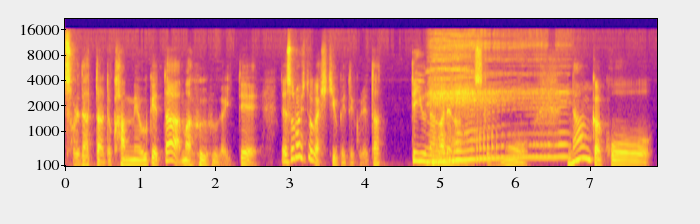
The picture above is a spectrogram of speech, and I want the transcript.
それだったらと感銘を受けた、まあ、夫婦がいてでその人が引き受けてくれたっていう流れなんですけども、えー、なんかこう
